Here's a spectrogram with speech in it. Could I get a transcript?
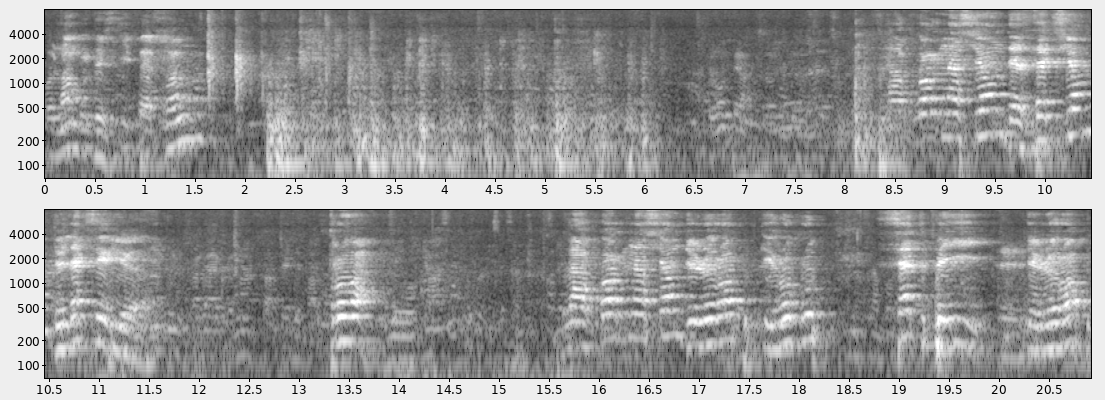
au nombre de six personnes. La coordination des sections de l'extérieur. 3. La coordination de l'Europe qui regroupe sept pays de l'Europe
